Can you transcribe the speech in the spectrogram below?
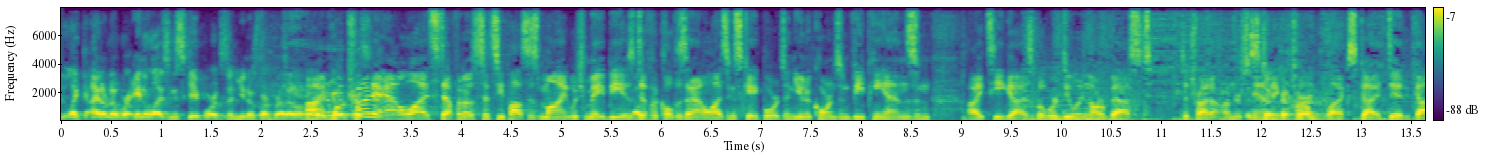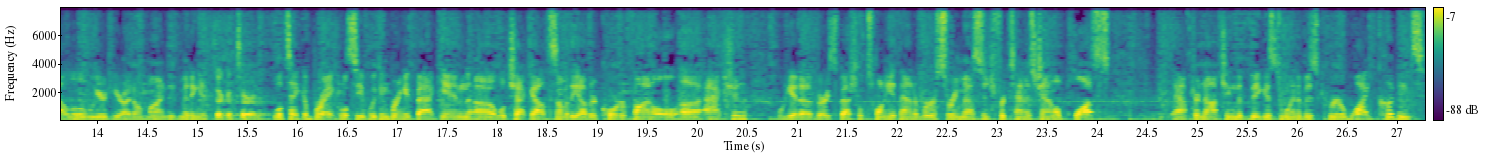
like I don't know. We're analyzing skateboards and unicorn bread. I don't know. And we're trying to analyze Stefanos Tsitsipas's mind, which may be as oh. difficult as analyzing skateboards and unicorns and VPNs and IT guys. But we're doing our best to try to understand a, a complex guy. It did. It got a little weird here. I don't mind admitting it. Took a turn. We'll take a break. We'll see if we can bring it back in. Uh, we'll check out some of the other quarterfinal uh, action. We'll get a very special 20th anniversary message for Tennis Channel. Plus, after notching the biggest win of his career, why couldn't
